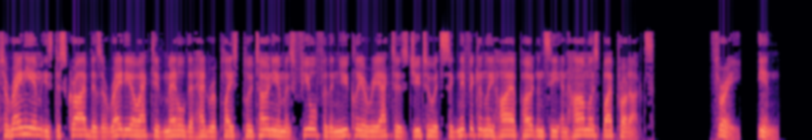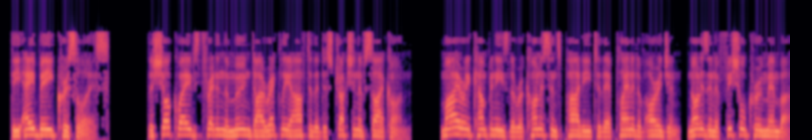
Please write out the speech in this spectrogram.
Terranium is described as a radioactive metal that had replaced plutonium as fuel for the nuclear reactors due to its significantly higher potency and harmless byproducts. 3. In the AB Chrysalis, the shockwaves threaten the Moon directly after the destruction of Psychon. Maya accompanies the reconnaissance party to their planet of origin, not as an official crew member,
